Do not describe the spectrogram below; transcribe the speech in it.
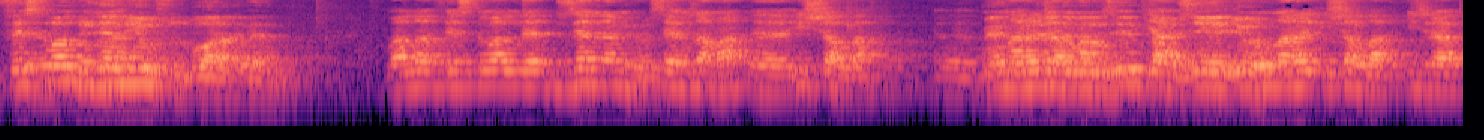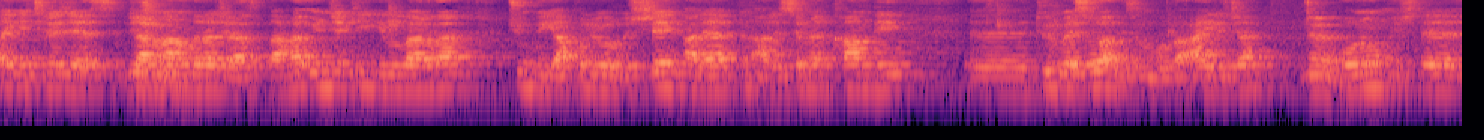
Festival düzenliyor musunuz bu arada efendim? Valla festivalde düzenlemiyoruz henüz ama e, inşallah Ben bunları düzenlemenizi tavsiye ediyorum. Bunları inşallah icraata geçireceğiz, İnşallah. canlandıracağız. Daha önceki yıllarda çünkü yapılıyordu. Şeyh Alaaddin Ali Kandi e, türbesi var bizim burada ayrıca. Evet. Onun işte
